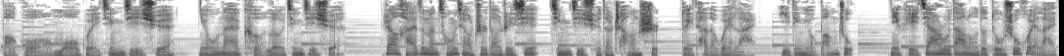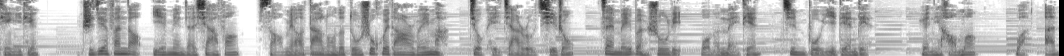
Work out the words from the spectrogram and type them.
包括《魔鬼经济学》《牛奶可乐经济学》，让孩子们从小知道这些经济学的常识，对他的未来一定有帮助。你可以加入大龙的读书会来听一听，直接翻到页面的下方，扫描大龙的读书会的二维码，就可以加入其中。在每本书里，我们每天进步一点点。愿你好梦，晚安。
